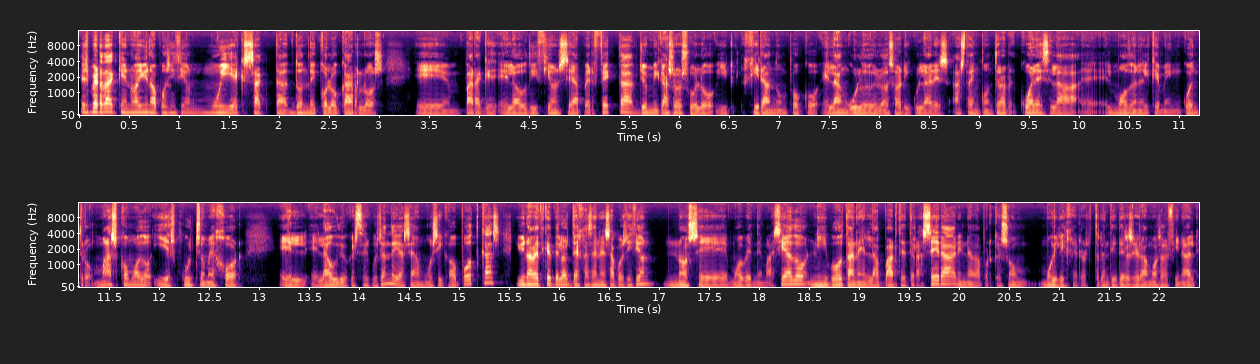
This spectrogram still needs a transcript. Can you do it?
Es verdad que no hay una posición muy exacta donde colocarlos eh, para que la audición sea perfecta. Yo en mi caso suelo ir girando un poco el ángulo de los auriculares hasta encontrar cuál es eh, el modo en el que me encuentro más cómodo y escucho mejor el, audio que estoy escuchando, ya sea música o podcast. Y una vez que te los dejas en esa posición, no se mueven demasiado, ni botan en la parte trasera, ni nada, porque son muy ligeros. 33 gramos al final,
